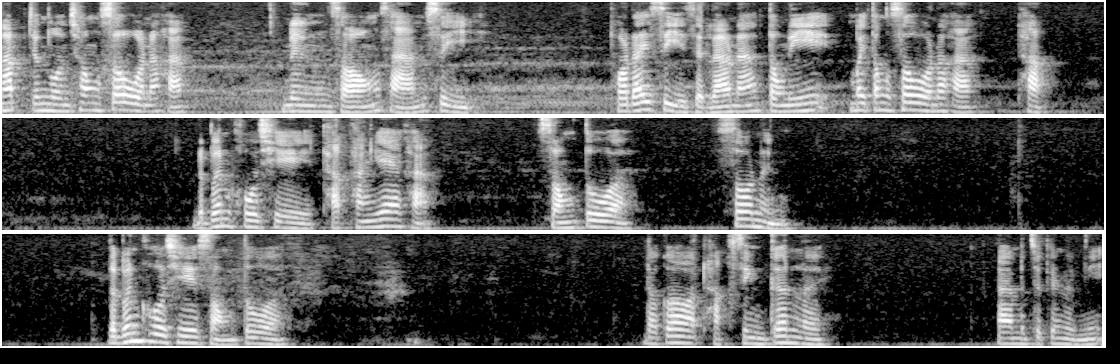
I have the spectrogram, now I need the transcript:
นับจำนวนช่องโซ่นะคะหนึ่งสองสามสี่พอได้สี่เสร็จแล้วนะ ตรงนี้ไม่ต้องโซ่นะคะ ถักดับเบิลโคเชต์ถักทางแยกค่ะสองตัว โซ่หนึ่งดับเบิลโคเชต์สองตัว แล้วก็ถักซิงเกิลเลยลายมันจะเป็นแบบนี้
